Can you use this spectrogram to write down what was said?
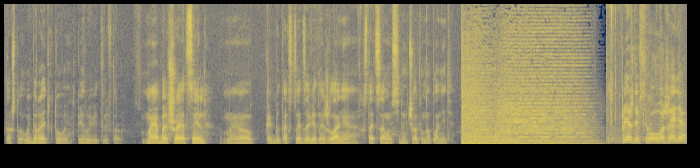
Так что выбирайте, кто вы, первый вид или второй. Моя большая цель, мое, как бы так сказать, заветное желание стать самым сильным человеком на планете. Прежде всего уважение.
